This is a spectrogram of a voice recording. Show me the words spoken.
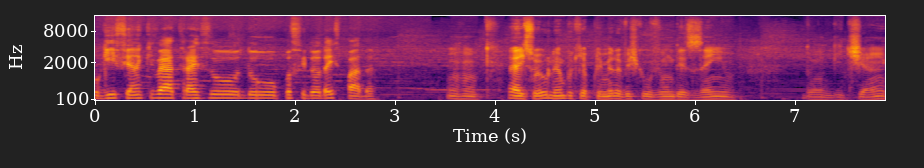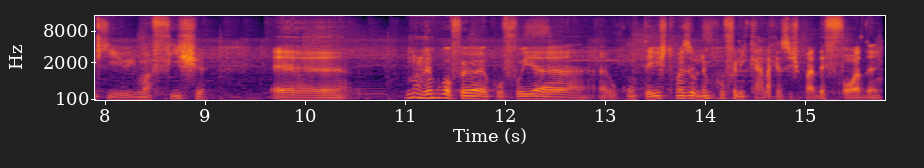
o Gifian que vai atrás do, do possuidor da espada. Uhum. É, isso eu lembro que a primeira vez que eu vi um desenho de um Gitian e uma ficha. É... Não lembro qual foi, qual foi a, a, o contexto, mas eu lembro que eu falei, caraca, essa espada é foda, hein?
